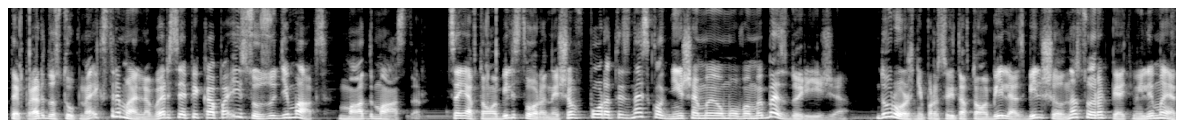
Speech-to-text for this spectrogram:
Тепер доступна екстремальна версія пікапа Isuzu D-Max Mud Master. Цей автомобіль створений, щоб впоратись з найскладнішими умовами бездоріжжя. Дорожній просвіт автомобіля збільшили на 45 мм,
